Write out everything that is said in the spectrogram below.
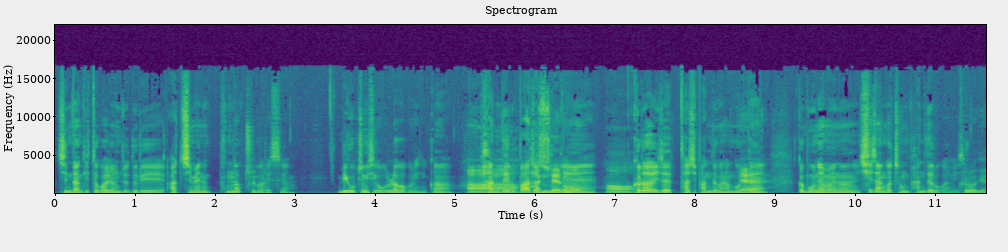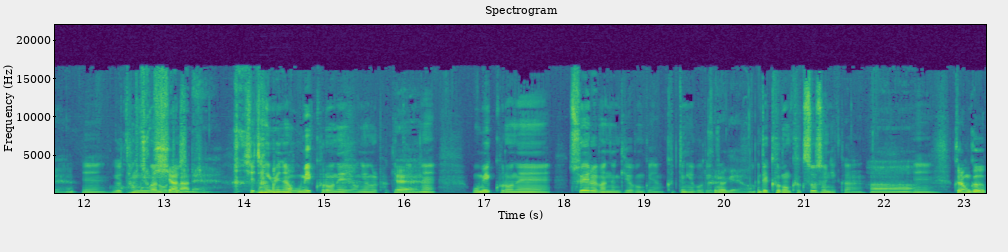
진단 키트 관련주들이 아침에는 폭락 출발했어요. 미국 증시가 올라가 버리니까 아, 반대로 빠졌어요. 반대로. 네. 어. 그러다 이제 다시 반등을 한 건데, 예. 그러니까 뭐냐면은 시장과 정 반대로 가요. 이제. 그러게. 예, 이거 어, 당분간은 어쩔 수 없죠. 시장이 왜냐하면 오미크론의 영향을 받기 예. 때문에 오미크론의 수혜를 받는 기업은 그냥 급등해버리고. 그러게요. 근데 그건 극소수니까. 아. 예. 그럼 그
